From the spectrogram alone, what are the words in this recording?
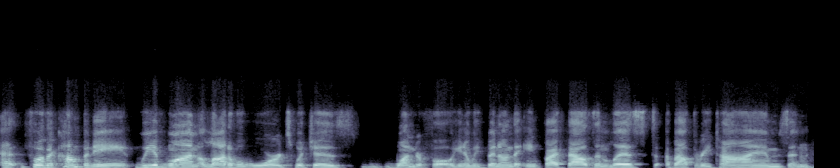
at, for the company we have won a lot of awards which is wonderful. You know we've been on the inc 5000 list about three times and mm-hmm.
